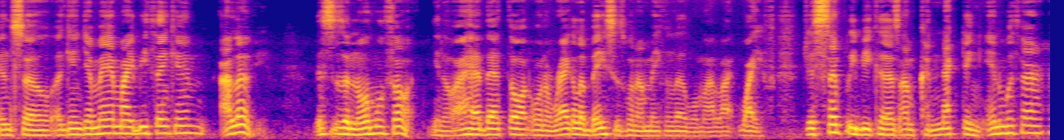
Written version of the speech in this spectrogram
And so again, your man might be thinking, "I love you." This is a normal thought. You know, I have that thought on a regular basis when I'm making love with my wife, just simply because I'm connecting in with her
